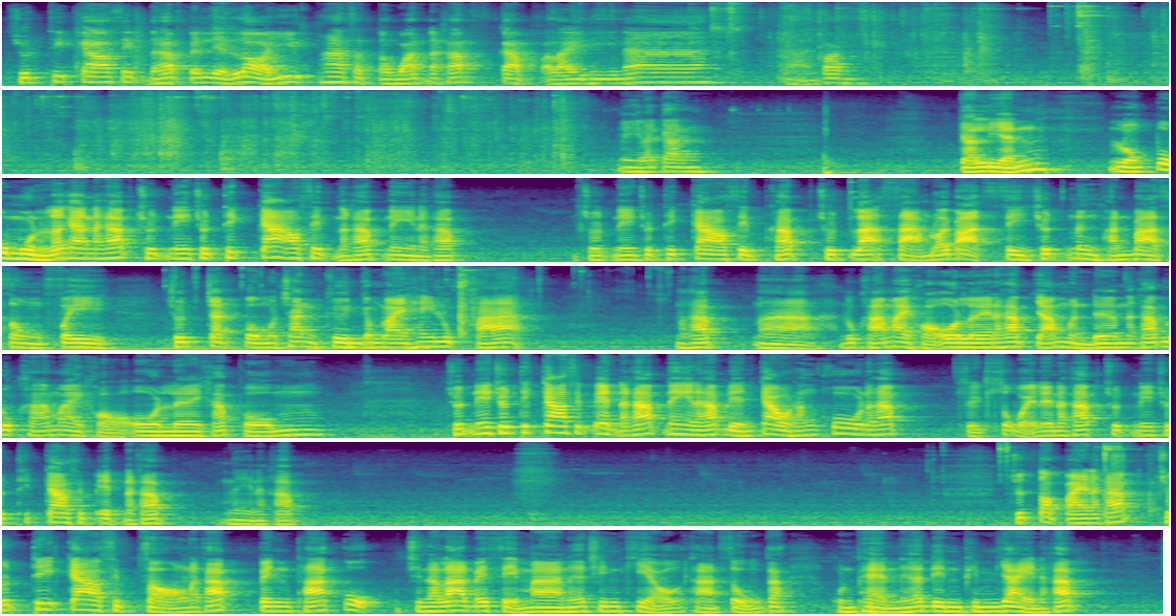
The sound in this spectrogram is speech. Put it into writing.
ชุดที่ 90 นะครับ เป็นเหรียญหล่อ 25 ศตวรรษนะครับ กับอะไรดีนะหาก่อนนี่แล้วกันกับเหรียญหลวงปู่หมุนแล้วกันนะครับ ชุดนี้ชุดที่ 90 นะครับ นี่นะครับ ชุดนี้ชุดที่ 90 ครับ ชุดละ 300 บาท 4 ชุด 1,000 บาท ส่งฟรี ชุดจัดโปรโมชั่นคืนกำไรให้ลูกค้านะครับลูกค้าใหม่ขอโอนเลยนะครับ ย้ำเหมือนเดิมนะครับ ลูกค้าใหม่ขอโอนเลยครับ ผม ชุดนี้ชุดที่ 91 นะครับ นี่นะครับ เหรียญเก่าทั้งคู่นะครับสวยๆเลยนะครับ ชุดนี้ชุดที่ 91 นะครับ นี่นะครับ ชุดต่อไปนะครับ ชุดที่ 92 นะครับ เป็นพระกุชินราชใบเสมาเนื้อชิ้นเขียวฐานสูงกับขุนแผนเนื้อดินพิมพ์ใหญ่นะครับ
